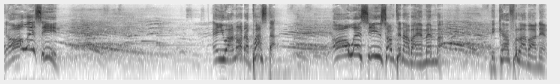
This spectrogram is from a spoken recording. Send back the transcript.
You're always seeing. And you are not a pastor. Always seeing something about a member. Be careful about them.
